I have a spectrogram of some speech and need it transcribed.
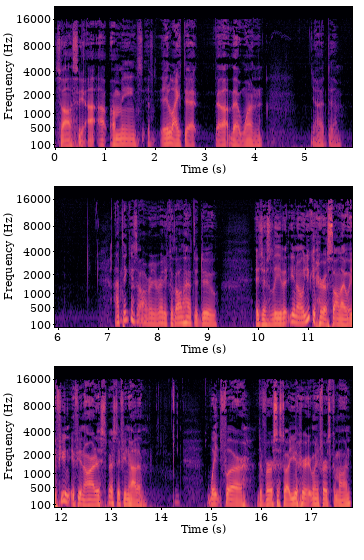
so I'll see. I, I, I mean, if they like that, that, that one, yeah, I'd, um, I think it's already ready because all I have to do is just leave it. You know, you can hear a song like if you if you're an artist, especially if you know how to wait for the verse to start. You hear it when it first come on,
